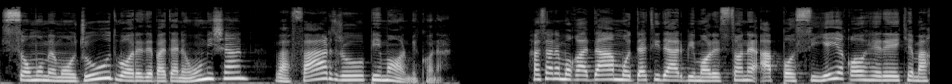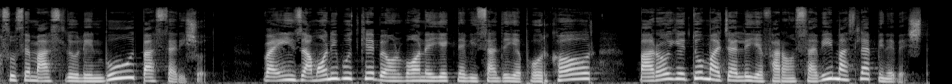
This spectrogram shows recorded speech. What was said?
سموم موجود وارد بدن او میشن و فرد رو بیمار می‌کنن حسن مقدم مدتی در بیمارستان عباسیه قاهره که مخصوص مسلولین بود بستری شد و این زمانی بود که به عنوان یک نویسنده پرکار برای دو مجله فرانسوی مطلب می نوشت.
